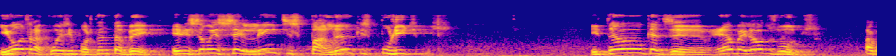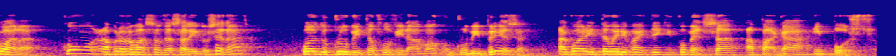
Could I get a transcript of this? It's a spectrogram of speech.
e outra coisa importante também, eles são excelentes palanques políticos. Então, quer dizer, é o melhor dos mundos. Agora, com a aprovação dessa lei no Senado, quando o clube então for virar um clube empresa, agora então ele vai ter que começar a pagar imposto.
